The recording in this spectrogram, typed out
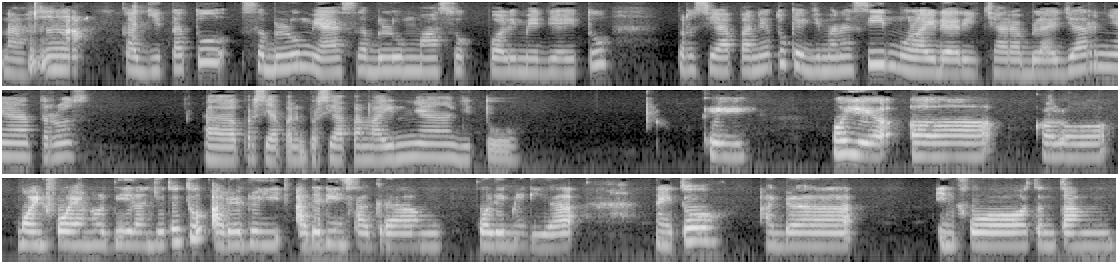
nah mm -hmm. Kak Gita tuh sebelum ya sebelum masuk Polimedia itu persiapannya tuh kayak gimana sih? Mulai dari cara belajarnya terus eh, persiapan-persiapan uh, lainnya gitu. Okay. oh iya uh, kalau mau info yang lebih lanjut itu ada di ada di Instagram Polimedia. Nah itu ada info tentang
